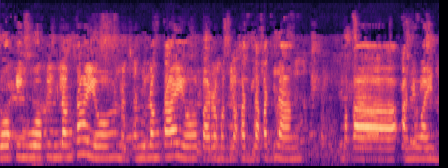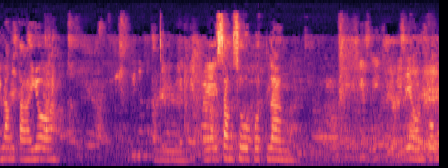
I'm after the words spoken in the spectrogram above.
Walking-walking lang tayo. Nag-ano lang tayo para maglakad-lakad lang. Maka-unwind lang tayo. Ayan. Kaya isang supot lang. Ayun, kung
